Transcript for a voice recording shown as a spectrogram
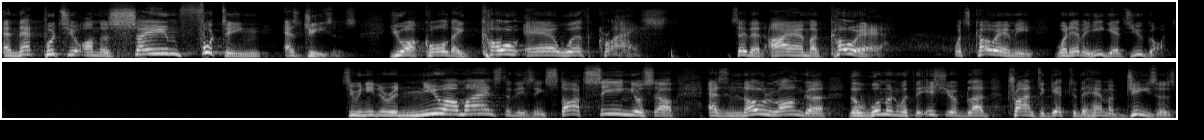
And that puts you on the same footing as Jesus. You are called a co heir with Christ. Say that I am a co heir. What's co heir mean? Whatever he gets, you got. See, we need to renew our minds to these things. Start seeing yourself as no longer the woman with the issue of blood trying to get to the hem of Jesus.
